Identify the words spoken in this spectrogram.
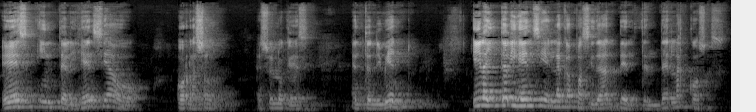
es inteligencia o, razón. Eso es lo que es entendimiento. Y la inteligencia es la capacidad de entender las cosas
